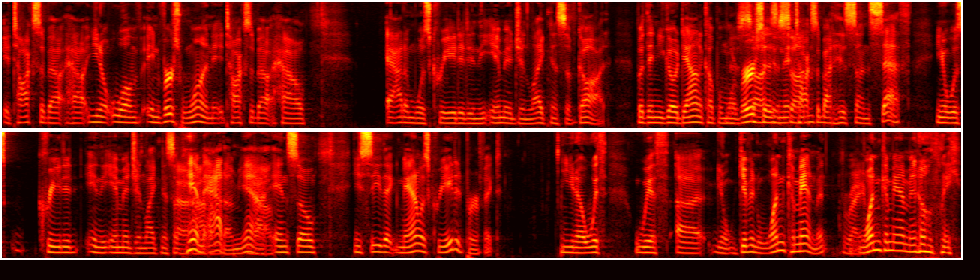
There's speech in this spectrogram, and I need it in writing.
it talks about how you know, well, in, verse one, it talks about how Adam was created in the image and likeness of God. But then you go down a couple more His verses, his and it son. talks about his son Seth. You know, was created in the image and likeness of Uh, him, Adam. Adam. yeah. Yeah. And so you see that man was created perfect. You know, with with uh, you know, given one commandment, Right. one commandment only,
